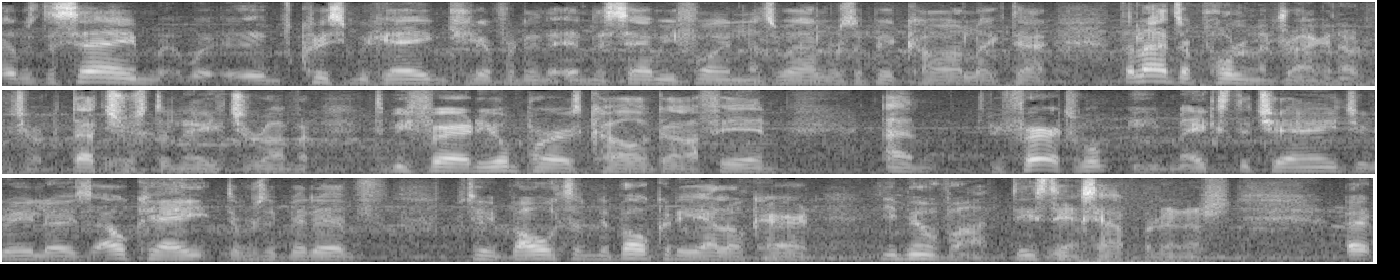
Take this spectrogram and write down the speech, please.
It was the same. It was Chris McKaigue and Clifford in, in the semi final as well. There was a big call like that. The lads are pulling and dragging out of each other. That's just the nature of it. To be fair, the umpires call Gough in. And to be fair to him, he makes the change. He realises, okay, there was a bit of between both of them, they both got the yellow card. You move on. These things happen in it. Uh,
